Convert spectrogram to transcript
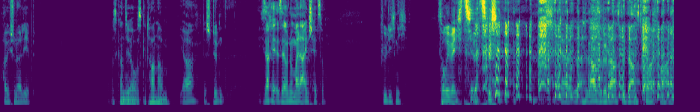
Habe ich schon erlebt. Aber es kann sich auch was getan haben. Ja, das stimmt. Ich sage ja, ist ja nur meine Einschätzung. Fühle ich nicht. Sorry, wenn ich jetzt hier dazwischen. Ja, La- Lause, du darfst, du darfst fortfahren.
